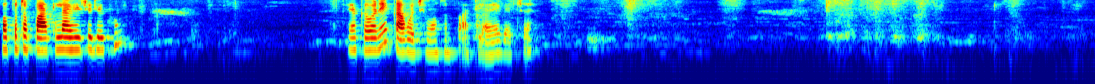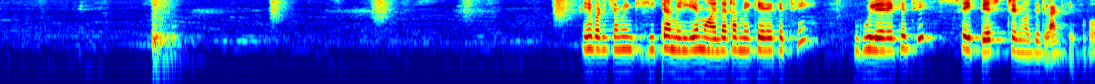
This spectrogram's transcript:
কতটা পাতলা হয়েছে দেখুন। একেবারে কাগজের মতন পাতলা হয়ে গেছে। এবারে যে আমি ঘিটা মিলিয়ে ময়দাটা মেখে রেখেছি গুলে রেখেছি সেই পেস্টের মধ্যে লাগিয়ে দেবো।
